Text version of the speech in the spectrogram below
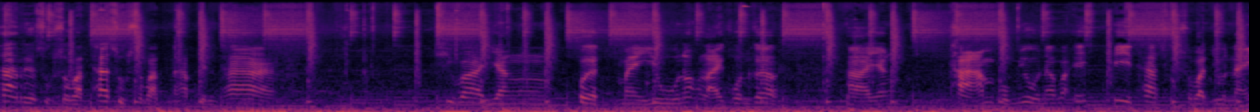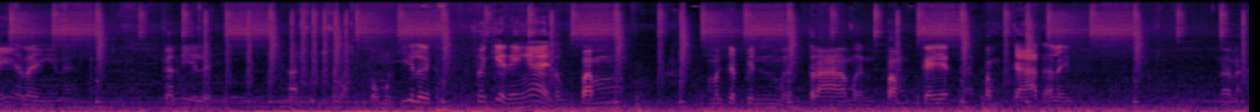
ท่าเรือสุขสวัสดิ์ท่าสุขสวัสดิ์นะครับ เป็นท่าที่ว่ายังเปิดใหม่อยู่เนาะหลายคนก็อ่ายังถามผมอยู่นะว่าเอ๊ะพี่ท่าสุขสวัสดิ์อยู่ไหนอะไรอย่างเงี้ยนะก็นี่เลยท่าสุขสวัสดิ์ตรงเมื่อกี้เลยสังเกตง่ายๆตรงปั๊มมันจะเป็นเหมือนตราเหมือนปั๊มแก๊สปั๊มก๊าซอะไรนั่นแหละ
